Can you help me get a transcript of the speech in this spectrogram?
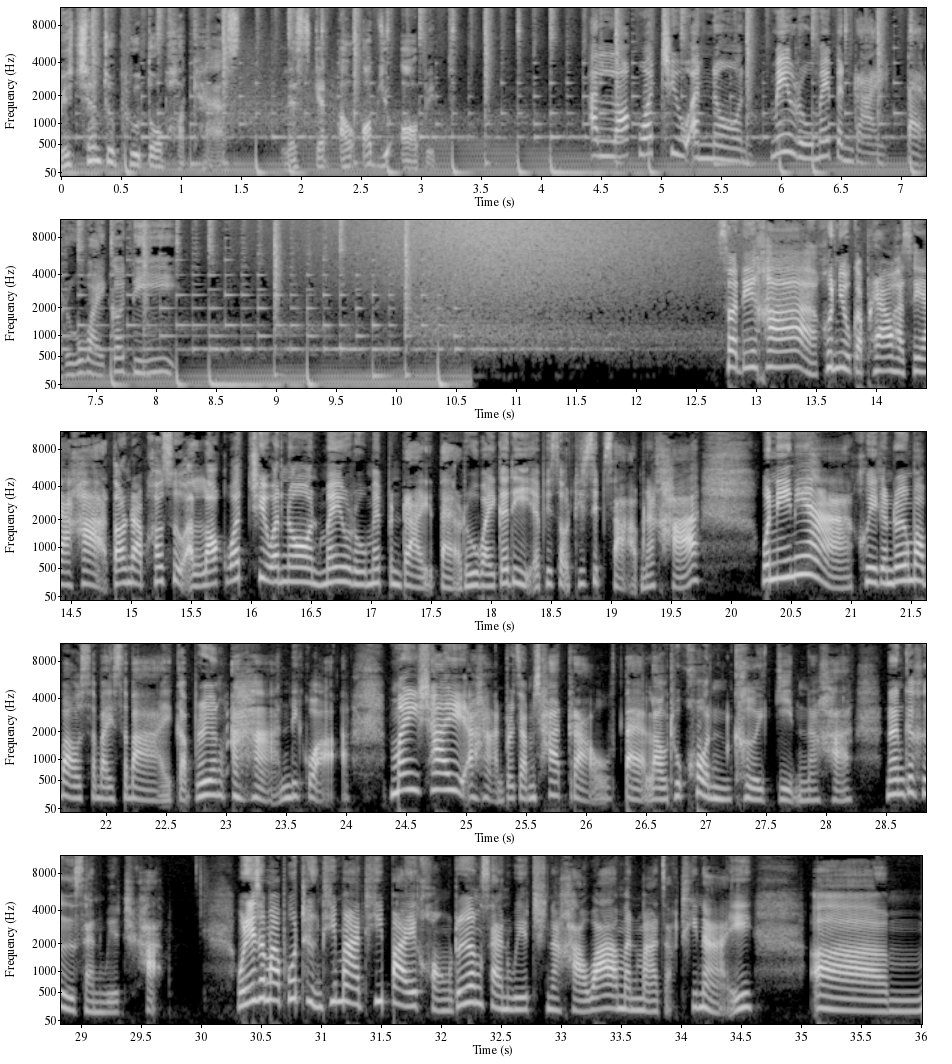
Mission to Pluto Podcast let's get out of your orbit Unlock what you unknown ไม่รู้ไม่เป็นไร แต่รู้ไว้ก็ดี สวัสดีค่ะ คุณอยู่กับแพรวหัสยาค่ะ ต้อนรับเข้าสู่ Unlock What You Unknown ไม่รู้ไม่เป็นไร แต่รู้ไว้ก็ดี episode ที่ 13 นะคะ วันนี้เนี่ยคุยกันเรื่องเบาๆ สบายๆ กับเรื่องอาหารดีกว่า ไม่ใช่อาหารประจำชาติเรา แต่เราทุกคนเคยกินนะคะ นั่นก็คือแซนด์วิชค่ะ วันนี้จะมาพูดถึงที่มาที่ไปของเรื่องแซนด์วิชนะคะว่ามันมาจากที่ไหน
